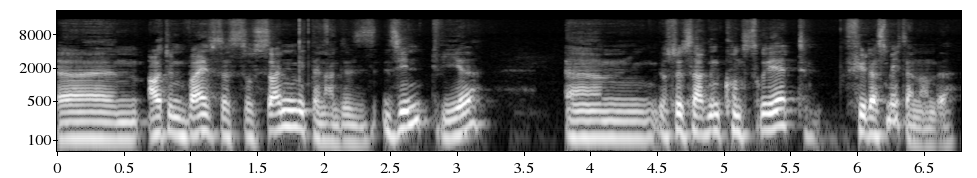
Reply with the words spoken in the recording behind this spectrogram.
ähm, Art und Weise, das Zusammen miteinander, sind wir ähm, sozusagen konstruiert für das Miteinander.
